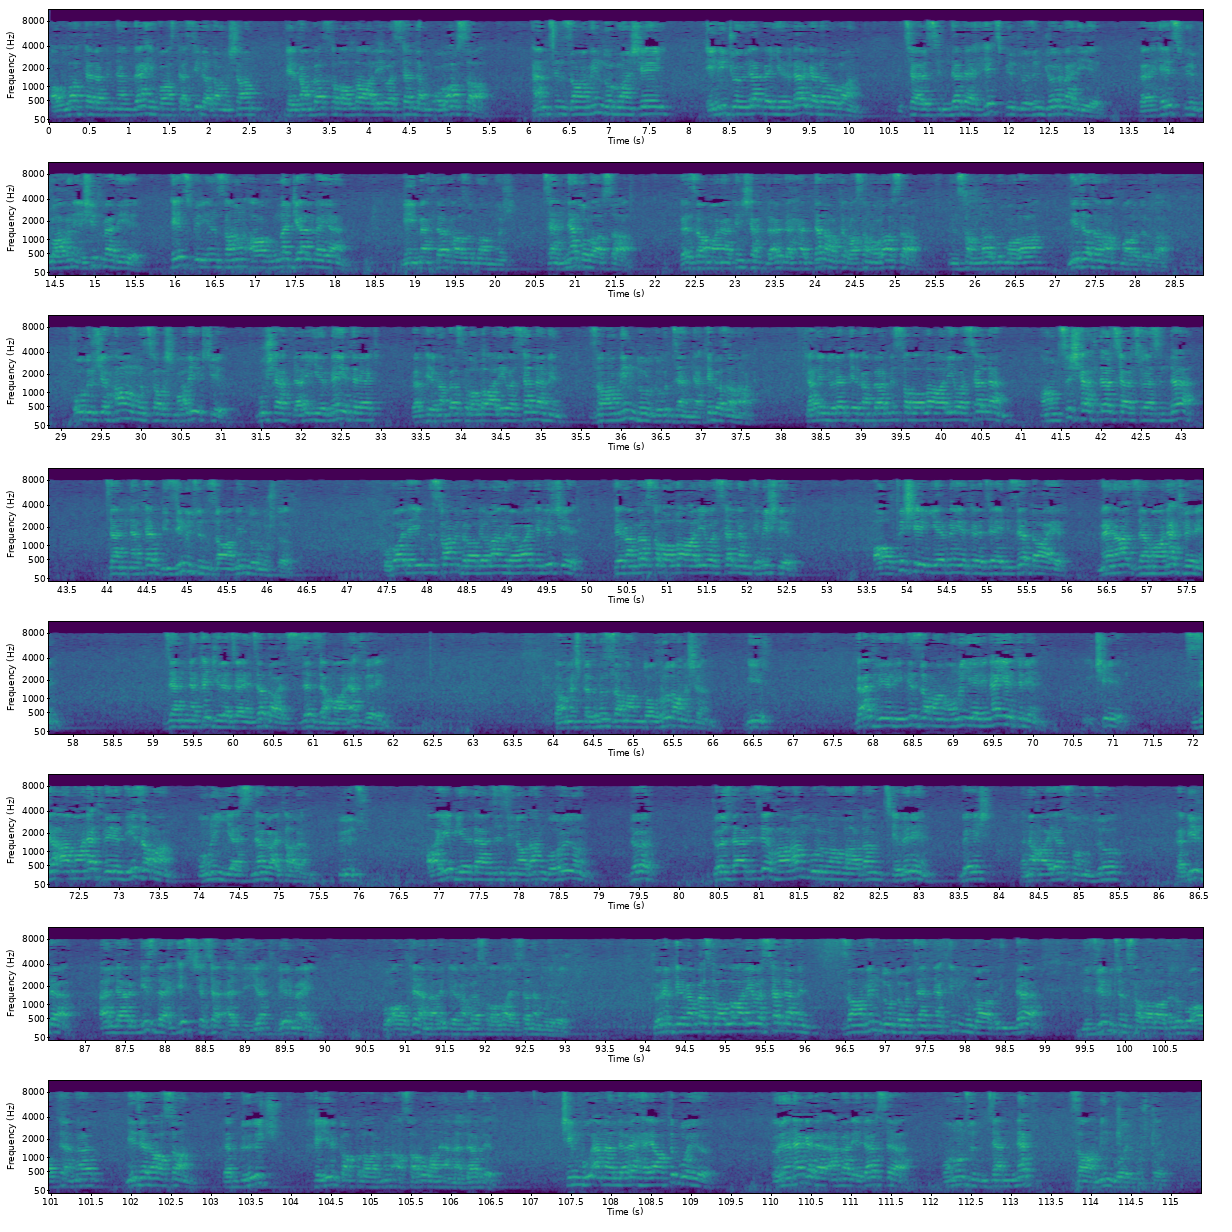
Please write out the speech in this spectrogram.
Allah tərəfindən vəhiy vasitəsilə danışan Peyğəmbər sallallahu aleyhi və səlləm olarsa, həmçin zamin durulan şey eni göylər və yerlər qədər olan, içərisində də heç bir gözün görmədiyi və heç bir qulağın eşitmədiyi, heç bir insanın ağlına gəlməyən neymətlər hazırlanmış, cənnət olarsa və zamanətin şərtləri də həddən artıq asan olarsa, insanlar bu mala necə can atmalıdırlar? Odur ki, hamımız çalışmalıyıq ki, bu şərtləri yerinə yetirək və Peyğəmbər sallallahu aleyhi və səlləmin zamin durduğu cənnəti qazanaq. Gəlin görək Peyğəmbərimiz sallallahu aleyhi və səlləm hansı şərtlər çərçivəsində cənnətə bizim üçün zamin durmuşdur. Ubadə İbn-i Samid radiyallahu rəvayət edir ki, Peyğəmbər sallallahu aleyhi və səlləm demişdir, altı şey yerinə yetirəcəyinizə dair mənə zəmanət verin, cənnətə girəcəyinizə dair sizə zəmanət verin. danıştığınız zaman doğru danışın. Bir, vəd verdiyiniz zaman onu yerinə yetirin. İki, sizə əmanət verildiyi zaman onu yiyəsinə qaytarın. Üç, ayıb yerlərinizi zinadan qoruyun. Dörd, gözlərinizi haram bulunan çevirin. Beş, və nəhayət sonuncu, və bir də əllərinizlə heç kəsə əziyyət verməyin. Bu altı əməli Peyğəmbər sallallahu aleyhi ve sellem buyurur. Görün Peyğəmbər sallallahu aleyhi ve sellemin zamin durduğu cənnətin müqabilində bizim üçün sadaladığı bu altı əməl necə də asan və böyük xeyir qapılarının asarı olan əməllərdir. Kim bu əməllərə həyatı boyu ölənə qədər əməl edərsə, onun üçün cənnət zamin qoyulmuşdur.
